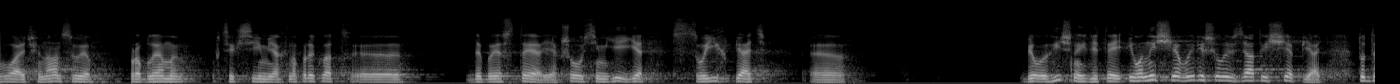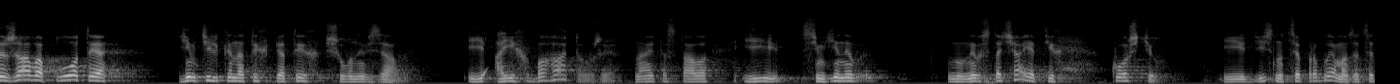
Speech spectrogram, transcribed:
Бувають фінансові проблеми в цих сім'ях. Наприклад, е, ДБСТ, якщо у сім'ї є своїх п'ять е, біологічних дітей, і вони ще вирішили взяти ще п'ять, то держава плоте їм тільки на тих п'ятих, що вони взяли. І, а їх багато вже, знаєте, стало. І сім'ї не, ну, не вистачає тих коштів. І дійсно це проблема. За це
